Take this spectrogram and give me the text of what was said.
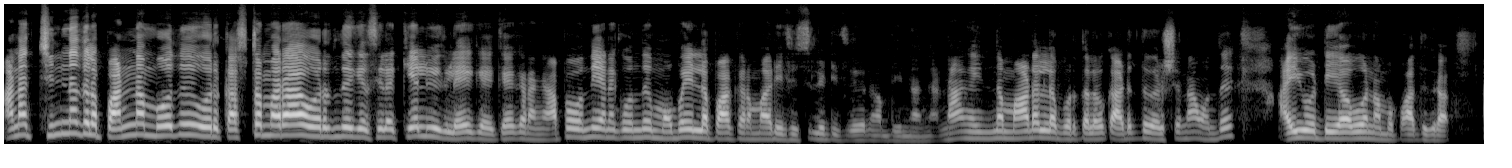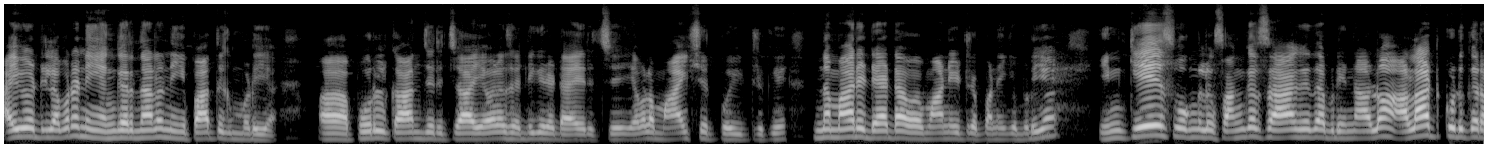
ஆனால் சின்னதில் பண்ணும்போது ஒரு கஸ்டமராக வந்து சில கேள்விகளே கே கேட்குறாங்க அப்போ வந்து எனக்கு வந்து மொபைலில் பார்க்குற மாதிரி ஃபெசிலிட்டிஸ் வேணும் அப்படின்னாங்க. நாங்கள் இந்த மாடலில் பொறுத்தளவுக்கு அடுத்த வருஷம் தான் வந்து ஐஓடியாகவும் நம்ம பார்த்துக்குறோம் ஐஓடியில் அப்புறம் நீங்கள் எங்கே இருந்தாலும் நீங்கள் பார்த்துக்க முடியும். பொருள் காஞ்சிருச்சா? எவ்வளோ சென்டிகிரேட் ஆயிருச்சு? எவ்வளோ மாய்ச்சர் போயிட்டுருக்கு? இந்த மாதிரி டேட்டாவை மானிட்டர் பண்ணிக்க முடியும். இன்கேஸ் உங்களுக்கு ஃபங்கஸ் ஆகுது அப்படின்னாலும் அலாட் கொடுக்குற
